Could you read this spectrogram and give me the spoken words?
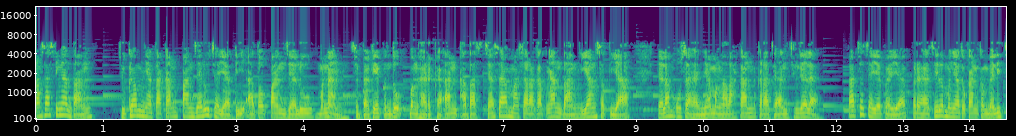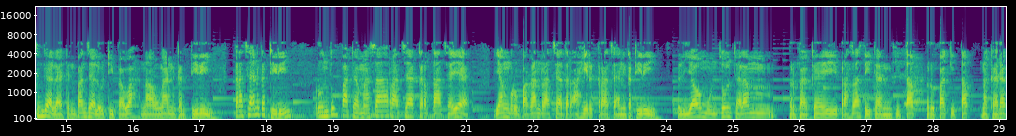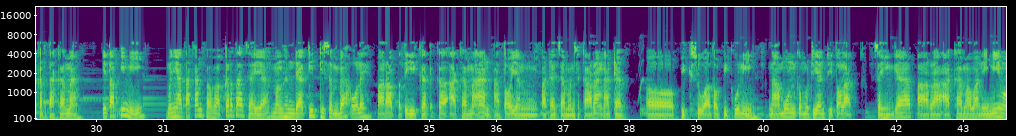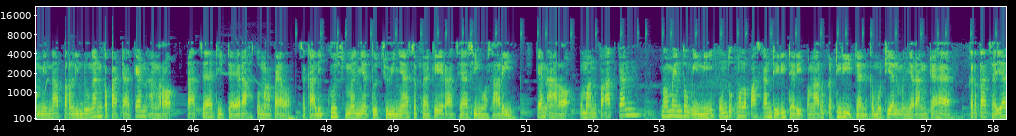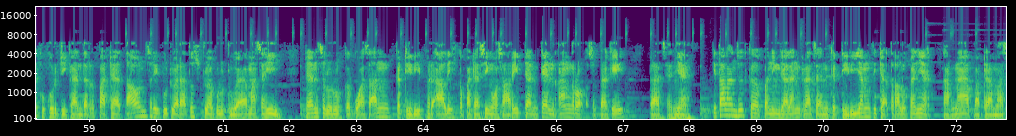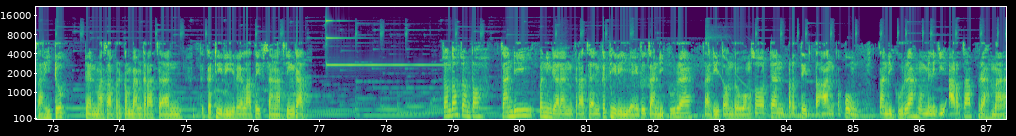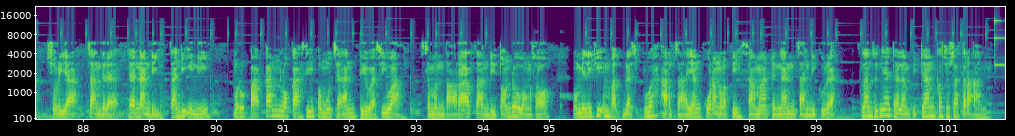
Prasasti Ngantang juga menyatakan Panjalu Jayati atau Panjalu menang sebagai bentuk penghargaan atas jasa masyarakat Ngantang yang setia dalam usahanya mengalahkan kerajaan Jenggala. Raja Jayabaya berhasil menyatukan kembali Jenggala dan Panjalu di bawah naungan Kediri. Kerajaan Kediri runtuh pada masa Raja Kertajaya yang merupakan raja terakhir kerajaan Kediri. Beliau muncul dalam berbagai prasasti dan kitab berupa kitab Negara Kertagama. Kitab ini menyatakan bahwa Kertajaya menghendaki disembah oleh para petinggi ke keagamaan atau yang pada zaman sekarang ada uh, biksu atau bikuni, namun kemudian ditolak. Sehingga para agamawan ini meminta perlindungan kepada Ken Angrok, raja di daerah Tumapel, sekaligus menyetujuinya sebagai Raja Singosari. Ken Arok memanfaatkan momentum ini untuk melepaskan diri dari pengaruh Kediri dan kemudian menyerang Daha. Kertajaya gugur di Ganter pada tahun 1222 Masehi dan seluruh kekuasaan Kediri beralih kepada Singosari dan Ken Angrok sebagai rajanya. Kita lanjut ke peninggalan kerajaan Kediri yang tidak terlalu banyak karena pada masa hidup dan masa berkembang kerajaan Kediri relatif sangat singkat. Contoh-contoh Candi peninggalan kerajaan Kediri yaitu Candi Gurah, Candi Tondo Wongso, dan Pertirtaan Kepung. Candi Gurah memiliki arca Brahma, Surya, Chandra, dan Nandi. Candi ini merupakan lokasi pemujaan Dewa Siwa. Sementara Candi Tondo Wongso memiliki 14 buah arca yang kurang lebih sama dengan Candi Gurah. Selanjutnya dalam bidang kesusastraan.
